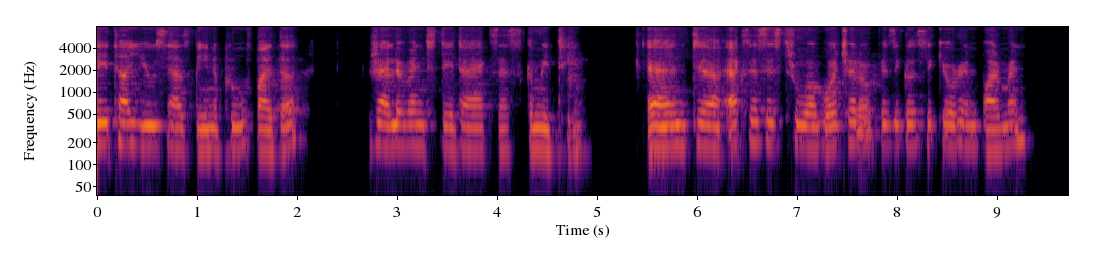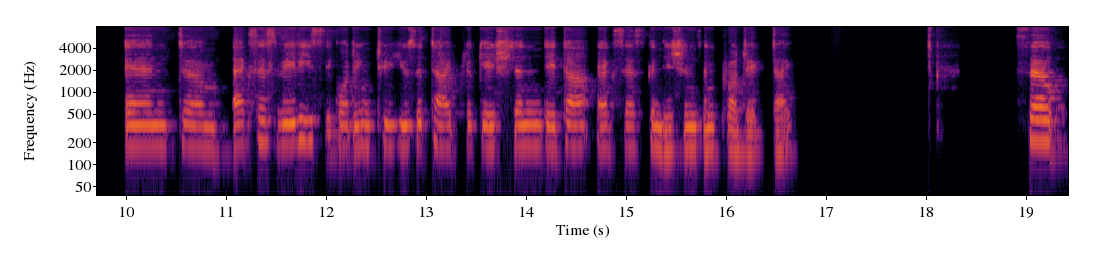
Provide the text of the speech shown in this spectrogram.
data use has been approved by the relevant data access committee. And uh, access is through a virtual or physical secure environment. And um, access varies according to user type, location, data access conditions, and project type. So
